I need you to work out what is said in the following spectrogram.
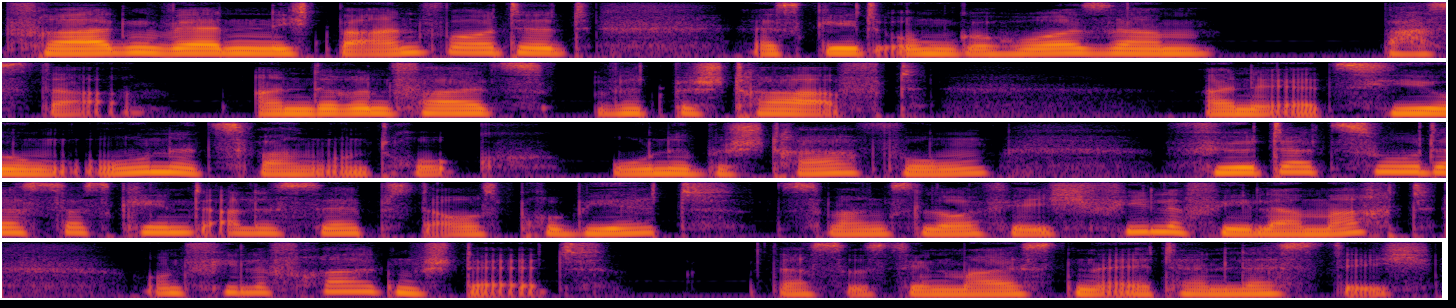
Fragen werden nicht beantwortet, es geht um Gehorsam, basta. Anderenfalls wird bestraft. Eine Erziehung ohne Zwang und Druck, ohne Bestrafung, führt dazu, dass das Kind alles selbst ausprobiert, zwangsläufig viele Fehler macht und viele Fragen stellt. Das ist den meisten Eltern lästig,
